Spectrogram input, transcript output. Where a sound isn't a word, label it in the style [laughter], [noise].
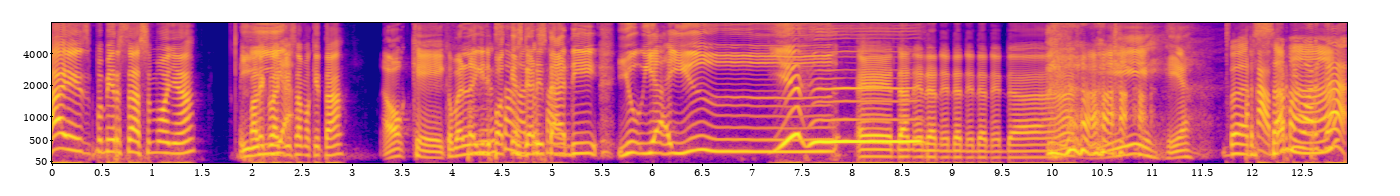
Hai pemirsa semuanya, balik Iya. lagi sama kita. Oke, kembali lagi di podcast dari Say? tadi. Yuk ya yuk. Edan, edan, edan, edan, edan. [laughs] Ih, ya. Kabar Bersama nih warga.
